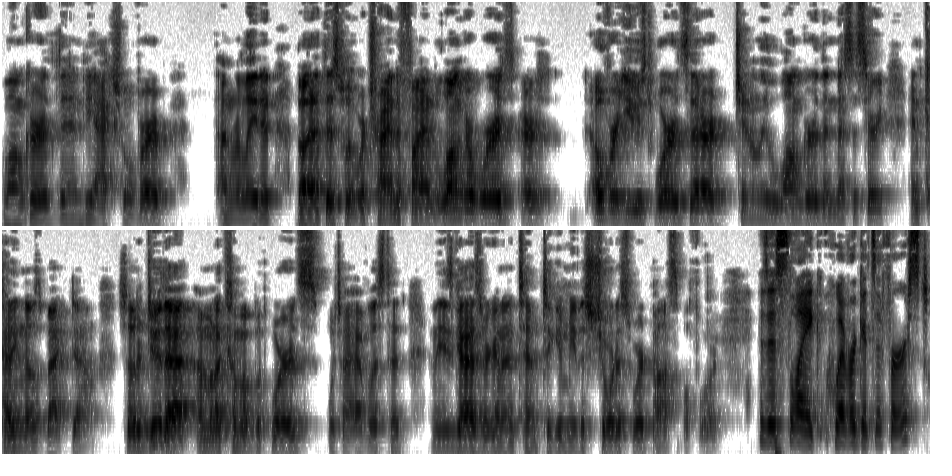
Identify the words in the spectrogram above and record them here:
longer than the actual verb, unrelated. But at this point, we're trying to find longer words or overused words that are generally longer than necessary and cutting those back down. So to do that, I'm going to come up with words, which I have listed, and these guys are going to attempt to give me the shortest word possible for it. Is this like whoever gets it first?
